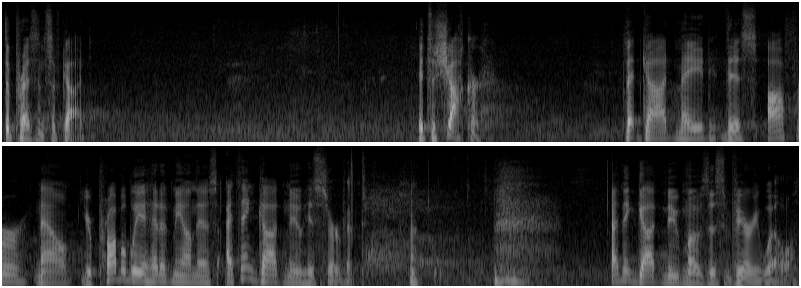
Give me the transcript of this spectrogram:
the presence of God. It's a shocker that God made this offer. Now, you're probably ahead of me on this. I think God knew his servant. I think God knew Moses very well.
